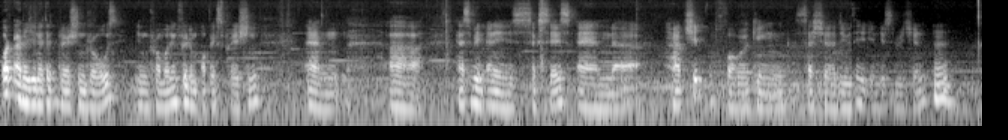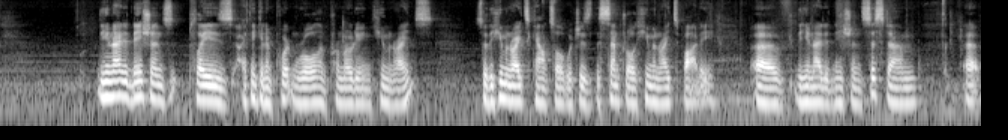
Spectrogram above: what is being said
what are the United Nations roles in promoting freedom of expression and uh, has been any success and uh, hardship for working such a duty in this region? Mm. The United Nations plays, I think, an important role in promoting human rights. So the Human Rights Council, which is the central human rights body of the United Nations system, uh,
